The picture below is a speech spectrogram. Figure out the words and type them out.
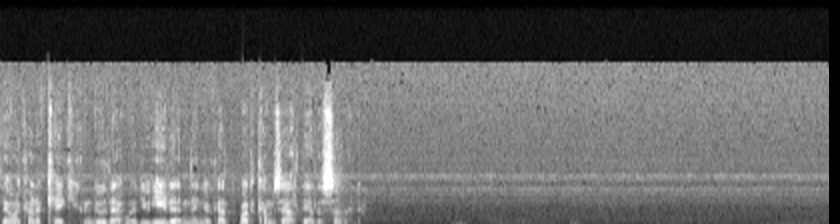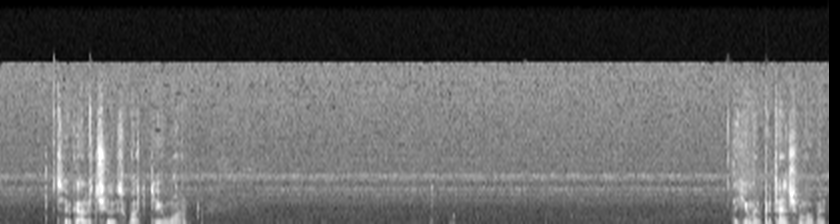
The only kind of cake you can do that with, you eat it and then you've got what comes out the other side. So you've got to choose what do you want. The Human Potential Movement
